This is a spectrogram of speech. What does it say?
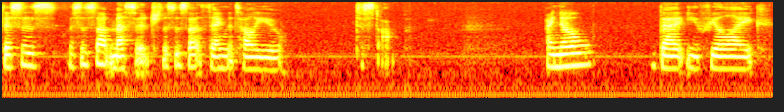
this is this is that message. This is that thing to tell you to stop. I know that you feel like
